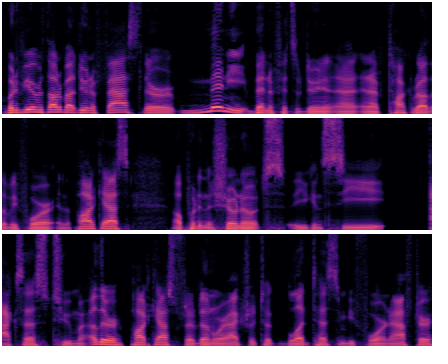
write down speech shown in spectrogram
but if you ever thought about doing a fast, there are many benefits of doing it, and I've talked about them before in the podcast. I'll put in the show notes. You can see access to my other podcast, which I've done where I actually took blood testing before and after.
